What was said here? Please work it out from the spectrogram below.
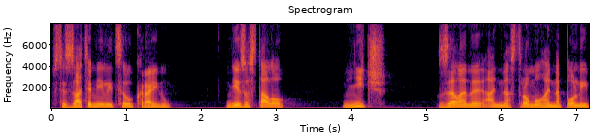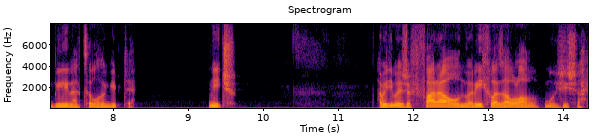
proste zatemnili celú krajinu. Nezostalo nič zelené ani na stromoch, ani na polných bylinách v celom Egypte. Nič. A vidíme, že faraón rýchle zavolal Mojžiša.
